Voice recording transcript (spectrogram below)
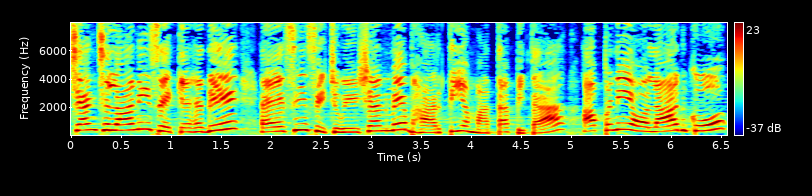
चंचलानी से कह दे, ऐसी सिचुएशन में भारतीय माता पिता अपनी औलाद को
